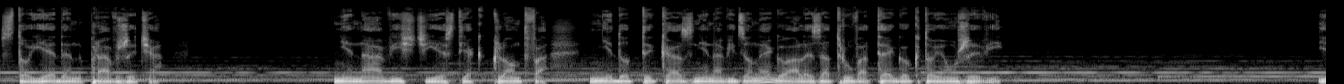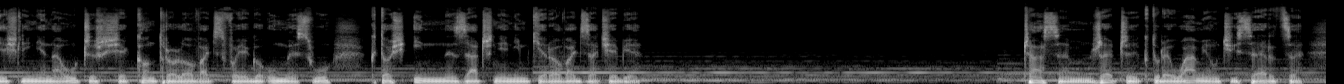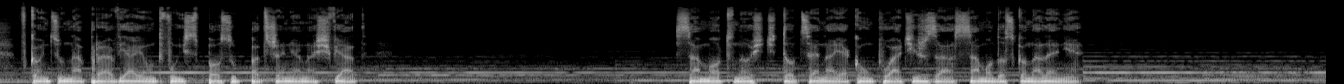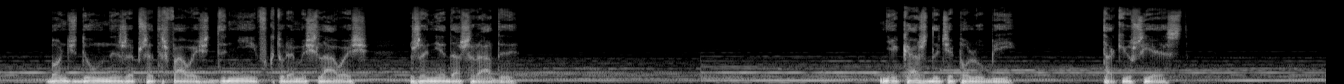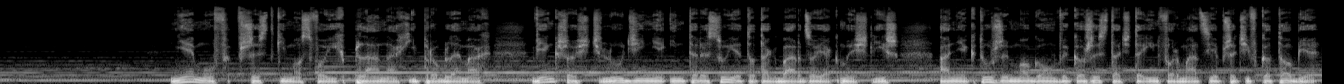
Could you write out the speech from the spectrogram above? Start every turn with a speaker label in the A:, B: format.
A: 101 praw życia. Nienawiść jest jak klątwa, nie dotyka znienawidzonego, ale zatruwa tego, kto ją żywi. Jeśli nie nauczysz się kontrolować swojego umysłu, ktoś inny zacznie nim kierować za ciebie. Czasem rzeczy, które łamią ci serce, w końcu naprawiają twój sposób patrzenia na świat. Samotność to cena, jaką płacisz za samodoskonalenie. Bądź dumny, że przetrwałeś dni, w które myślałeś, że nie dasz rady. Nie każdy cię polubi. Tak już jest. Nie mów wszystkim o swoich planach i problemach. Większość ludzi nie interesuje to tak bardzo, jak myślisz, a niektórzy mogą wykorzystać te informacje przeciwko tobie.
